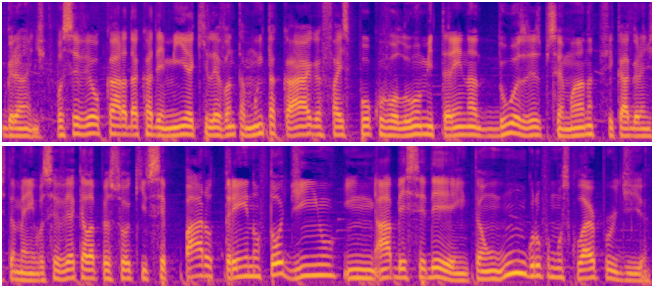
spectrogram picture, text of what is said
grande. Você vê o cara da academia que levanta muita carga, faz pouco volume, treina duas vezes por semana, ficar grande também. Você vê aquela pessoa que separa o treino todinho em ABCDE, então um grupo muscular por dia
